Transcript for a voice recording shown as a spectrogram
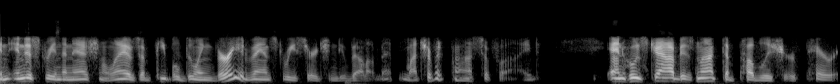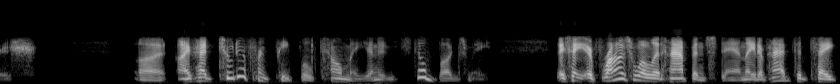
in industry and the national labs of people doing very advanced research and development, much of it classified, and whose job is not to publish or perish Uh, I've had two different people tell me, and it still bugs me. They say if Roswell had happened, Stan, they'd have had to take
